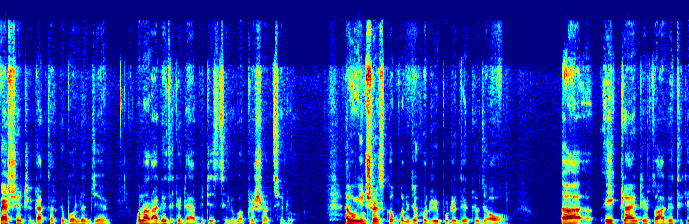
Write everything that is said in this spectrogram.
প্যাশেন্ট ডাক্তারকে বললেন যে ওনার আগে থেকে ডায়াবেটিস ছিল বা প্রেশার ছিল। এবং ইন্স্যুরেন্স কোম্পানি যখন রিপোর্টে দেখল যে, ও এই ক্লায়েন্টের তো আগে থেকে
